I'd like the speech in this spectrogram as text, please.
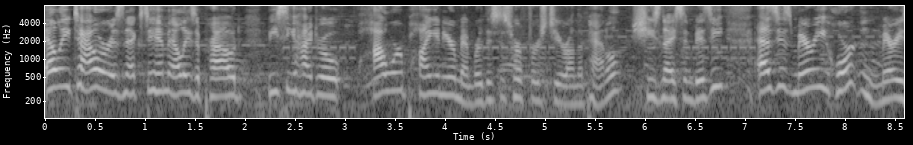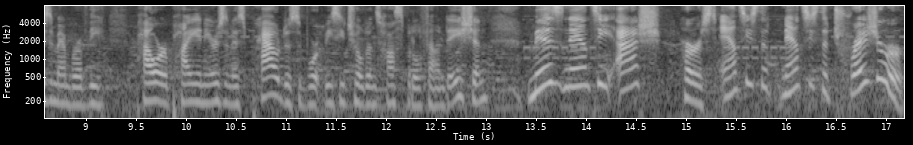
Ellie Tower is next to him. Ellie's a proud BC Hydro Power Pioneer member. This is her first year on the panel. She's nice and busy, as is Mary Horton. Mary's a member of the Power Pioneers and is proud to support BC Children's Hospital Foundation. Ms. Nancy Ash Hurst. Nancy's the, Nancy's the treasurer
